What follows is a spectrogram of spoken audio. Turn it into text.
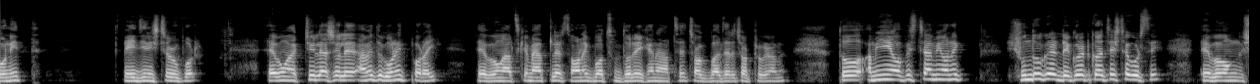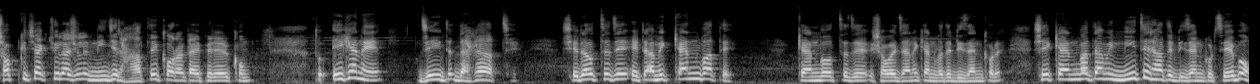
গণিত, এই জিনিসটার উপর। এবং অ্যাকচুয়ালি আসলে আমি তো গণিত পড়াই এবং আজকে ম্যাথলেটস অনেক বছর ধরে এখানে আছে, চকবাজারে, চট্টগ্রামে। তো আমি এই অফিসটা আমি অনেক সুন্দর করে ডেকোরেট করার চেষ্টা করছি এবং সব কিছু অ্যাকচুয়ালি আসলে নিজের হাতে করা টাইপের এরকম। তো এখানে যে এটা দেখা যাচ্ছে সেটা হচ্ছে যে এটা আমি ক্যানভাতে ক্যানভা হচ্ছে যে সবাই জানে ক্যানভাতে ডিজাইন করে, সেই ক্যানভাতে আমি নিজের হাতে ডিজাইন করছি এবং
